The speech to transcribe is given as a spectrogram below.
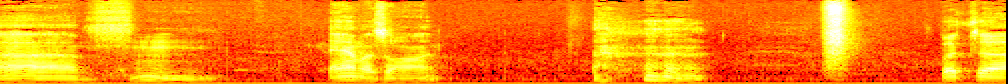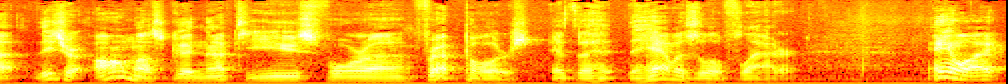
uh, hmm, Amazon. but uh, these are almost good enough to use for uh, fret pullers if the the head was a little flatter. Anyway,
